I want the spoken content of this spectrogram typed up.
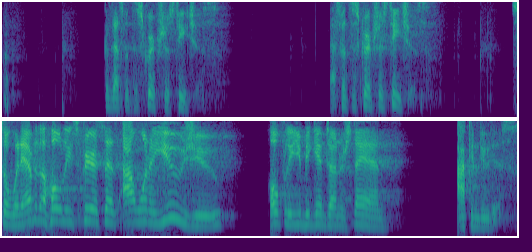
Because that's what the scriptures teach us. That's what the scriptures teach us. So, whenever the Holy Spirit says, I want to use you, hopefully you begin to understand I can do this.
